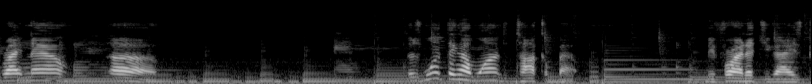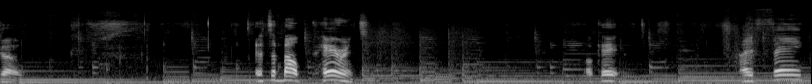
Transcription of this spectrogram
right now. Uh, there's one thing I wanted to talk about before I let you guys go. It's about parenting. Okay? I think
